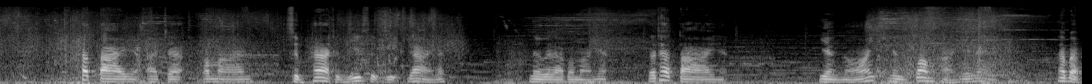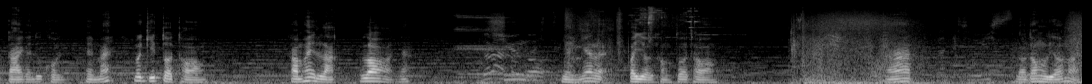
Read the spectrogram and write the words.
13 ถ้าตายเนี่ยอาจจะประมาณ 15-20 วิได้นะ ในเวลาประมาณเนี้ยแล้วถ้าตายเนี่ยอย่างน้อยหนึ่งป้อมหายแน่ๆถ้าแบบตายกันทุกคนเห็นไหมเมื่อกี้ตัวทองทำให้หลักรอดนะ อย่างเงี้ยแหละประโยชน์ของตัวทองนะเราต้องเลี้ยวหน่อย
